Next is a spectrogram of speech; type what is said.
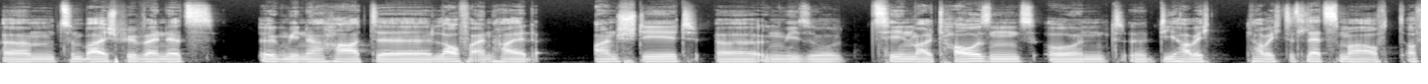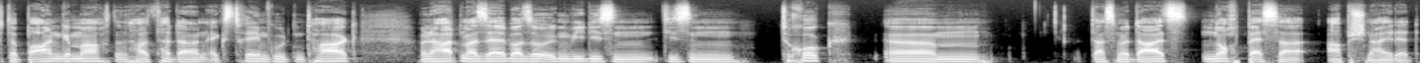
Ähm, zum Beispiel, wenn jetzt irgendwie eine harte Laufeinheit ansteht, äh, irgendwie so 10 mal 1000 und äh, die habe ich habe ich das letzte Mal auf, auf der Bahn gemacht und hat, da einen extrem guten Tag. Und da hat man selber so irgendwie diesen, diesen Druck, ähm, dass man da jetzt noch besser abschneidet.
